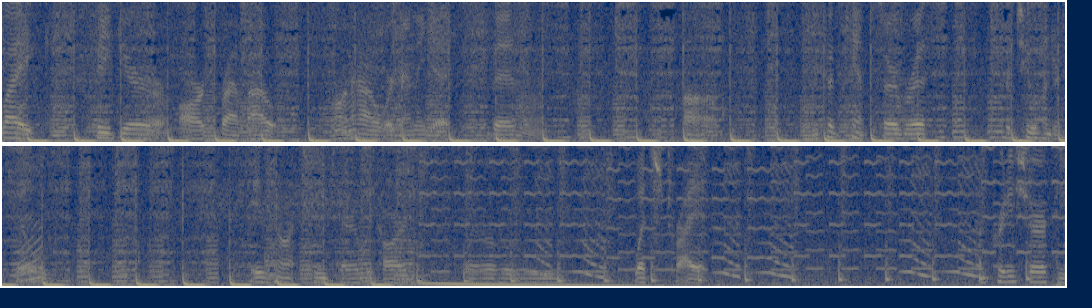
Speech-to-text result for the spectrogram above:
like figure our crap out on how we're gonna get this. Um, we could camp Cerberus for 200 kills. Is not too terribly hard, so let's try it. I'm pretty sure if you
